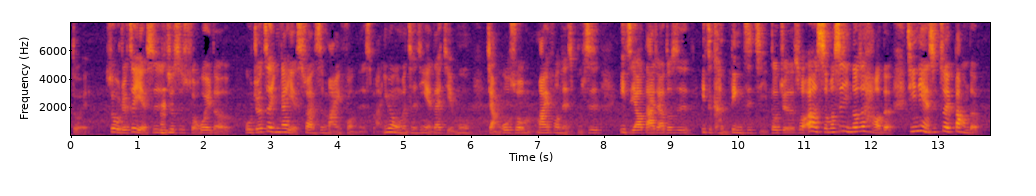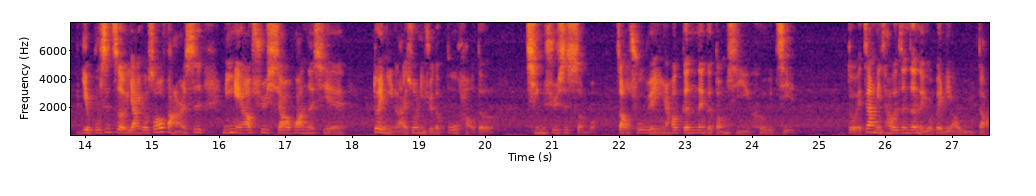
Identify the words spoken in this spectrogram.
对。所以我觉得这也是就是所谓的，我觉得这应该也算是 mindfulness 吧，因为我们曾经也在节目讲过说，mindfulness 不是一直要大家都是一直肯定自己，都觉得说啊什么事情都是好的，今天也是最棒的，也不是这样，有时候反而是你也要去消化那些对你来说你觉得不好的情绪是什么，找出原因，然后跟那个东西和解，对，这样你才会真正的有被疗愈到，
